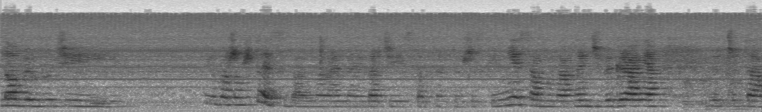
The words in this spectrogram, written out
nowych ludzi i, i uważam, że to jest chyba naj, najbardziej istotne w tym wszystkim. Nie sama chęć wygrania, czy tam,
